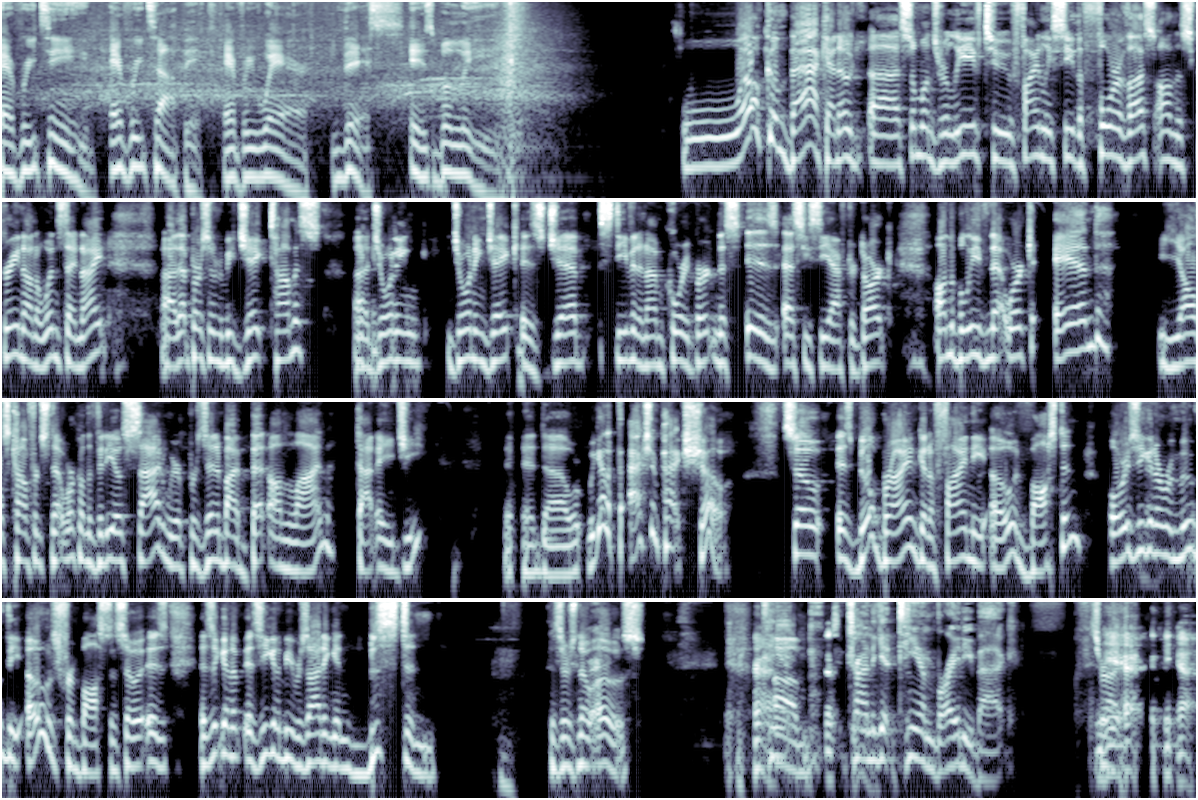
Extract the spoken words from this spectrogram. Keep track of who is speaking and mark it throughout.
Speaker 1: Every team, every topic, everywhere. This is Believe.
Speaker 2: Welcome back. I know uh, someone's relieved to finally see the four of us on the screen on a Wednesday night. Uh, that person would be Jake Thomas. Uh, joining joining Jake is Jeb Steven, and I'm Corey Burton. This is SEC After Dark on the Believe Network and y'all's conference network on the video side. We're presented by BetOnline.ag, and uh, we got an action packed show. So is Bill Bryan going to find the O in Boston, or is he going to remove the O's from Boston? So is is it going to is he going to be residing in Boston because there's no O's?
Speaker 3: Um, trying to get Tom Brady back.
Speaker 2: That's right.
Speaker 4: Yeah, yeah.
